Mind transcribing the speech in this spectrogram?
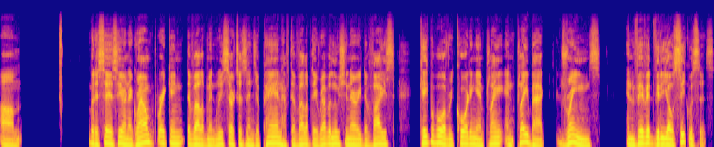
Um, but it says here in a groundbreaking development, researchers in Japan have developed a revolutionary device capable of recording and play and playback dreams in vivid video sequences.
